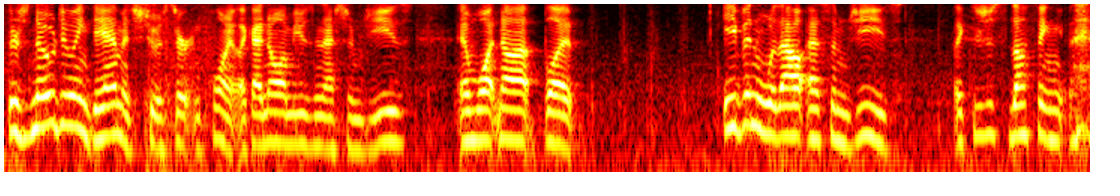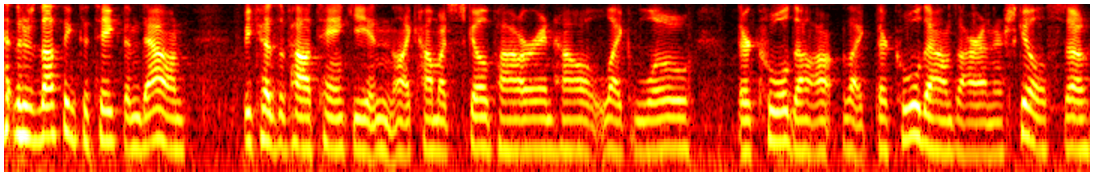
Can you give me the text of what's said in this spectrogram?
there's no doing damage to a certain point. Like, I know I'm using SMGs and whatnot, but even without SMGs, like, there's just nothing, there's nothing to take them down because of how tanky and, like, how much skill power and how, like, low their cooldown, like, their cooldowns are on their skills. So,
